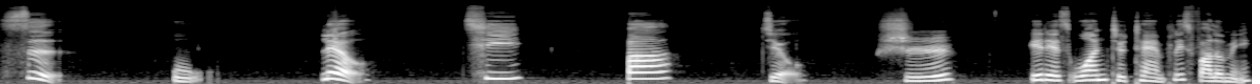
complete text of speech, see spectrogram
四、五、六、七、八、九、十。It is 1 to 10. Please follow me.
